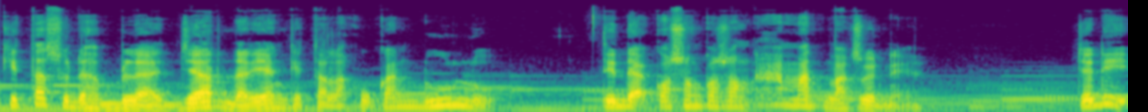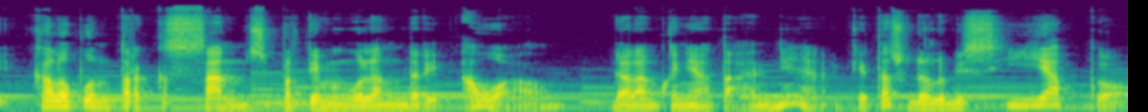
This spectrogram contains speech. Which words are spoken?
Kita sudah belajar dari yang kita lakukan dulu. Tidak kosong-kosong amat maksudnya. Jadi, kalaupun terkesan seperti mengulang dari awal, dalam kenyataannya kita sudah lebih siap kok.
